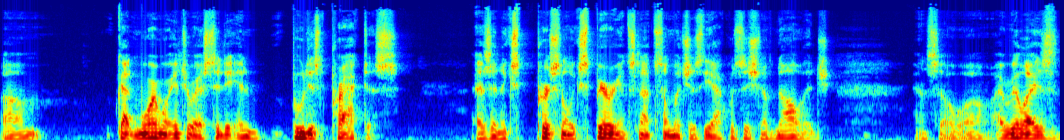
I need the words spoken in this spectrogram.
um, got more and more interested in Buddhist practice as an ex- personal experience, not so much as the acquisition of knowledge. And so uh, I realized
